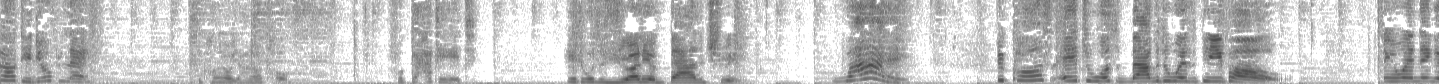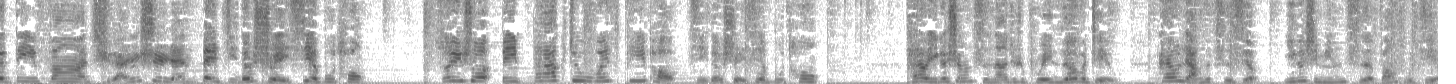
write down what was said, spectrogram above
well did you play？你朋友摇摇头，Forgot it. It was really a bad trip. Why? Because it was packed with people， 因为那个地方啊全是人，被挤得水泄不通。所以说，be packed with people，挤得水泄不通。还有一个生词呢，就是 preservative，它有两个词性，一个是名词防腐剂，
